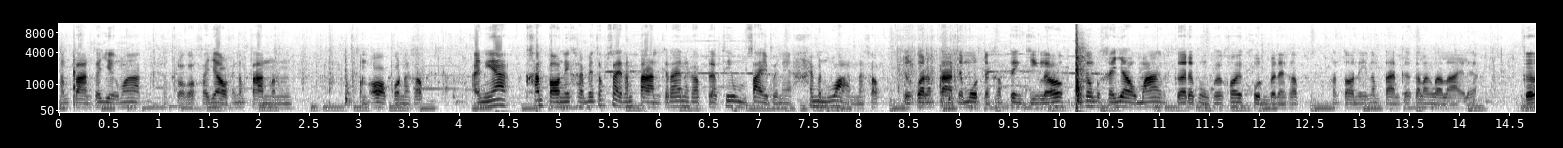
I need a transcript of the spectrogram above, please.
น้ำตาลก็เยอะมาก เราก็เขย่าให้น้ำตาลมันมันออกก่อนนะครับอันนี้ขั้นตอนนี้ใครไม่ต้องใส่น้ำตาลก็ได้นะครับ แต่ที่ผมใส่ไปเนี่ยให้มันหวานนะครับจนกว่าน้ำตาลจะหมดนะครับแต่จริงๆแล้วไม่ต้องไปเขย่ามากก็เดี๋ยวผมค่อยๆ คนไปนะครับ ขั้นตอนนี้น้ำตาลก็กำลังละลายแล้ว ก็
